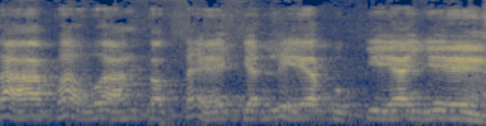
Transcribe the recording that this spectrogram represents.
ตาพระวังตกเตจะเลียปุกเกียยืม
